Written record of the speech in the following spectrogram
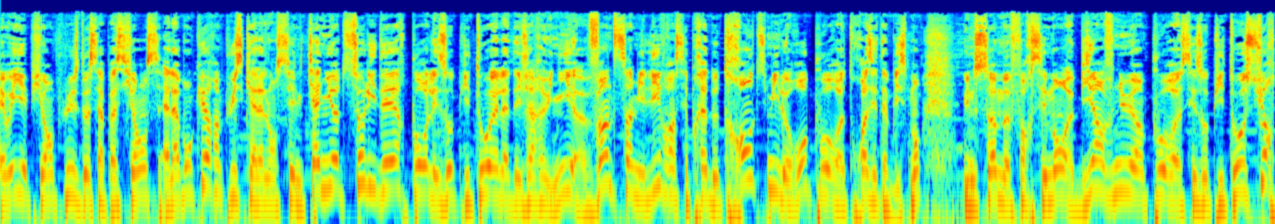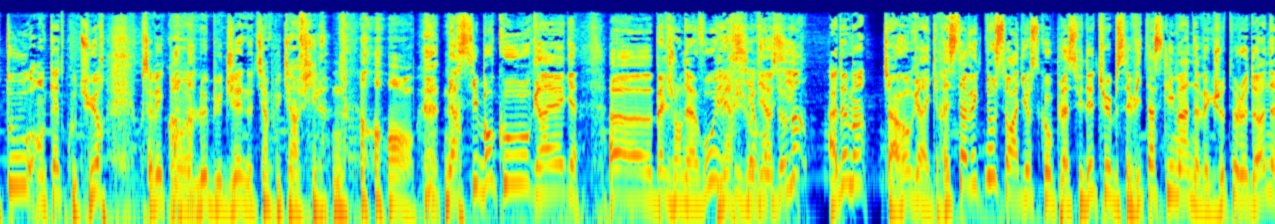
Et oui, et puis en plus de sa patience, elle a bon cœur hein, puisqu'elle a lancé une cagnotte solidaire pour les hôpitaux. Elle a déjà réuni 25 000 livres, hein, c'est près de 30 000 euros pour euh, trois établissements. Une somme forcément euh, bienvenue hein, pour euh, ces hôpitaux, surtout en cas de couture. Vous savez quand le budget ne tient plus qu'à un fil. Merci beaucoup, Greg. Euh, belle journée à vous et Merci puis je vous à vous demain. À demain. Ciao, Greg. Restez avec nous sur Radioscope, la suite des tubes. C'est Vita Slimane avec Je te le donne.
